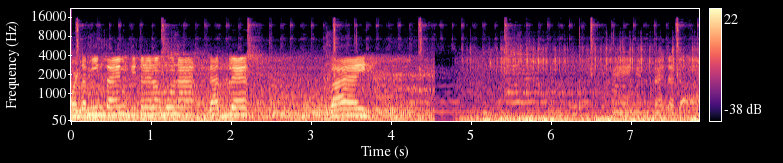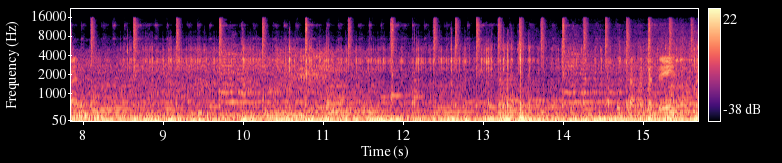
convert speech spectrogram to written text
for the meantime dito na lang muna. God bless. Bye. Eh dito tayo dadaan. Papunta Amadeo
